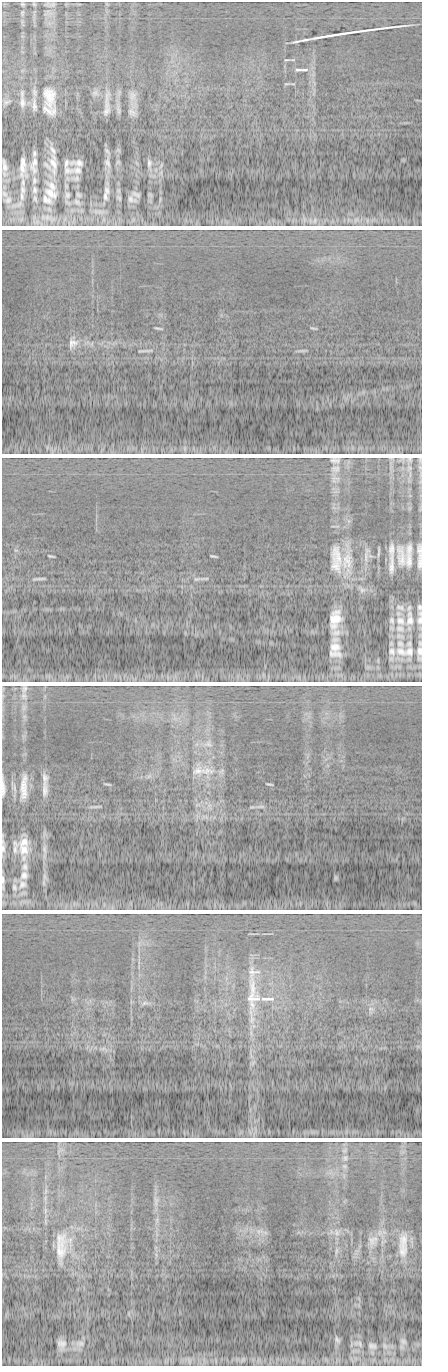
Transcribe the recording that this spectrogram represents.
Allah'a da yapamam, billaha da yapamam. Şu pil bitene kadar durak da. Geliyor. Sesini duydum geliyor.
